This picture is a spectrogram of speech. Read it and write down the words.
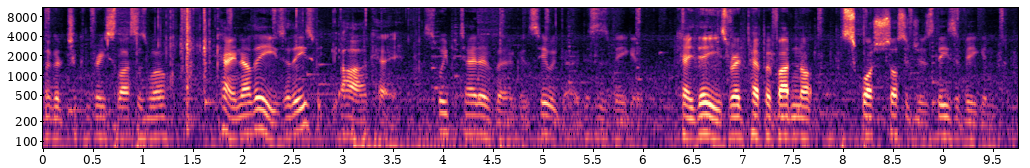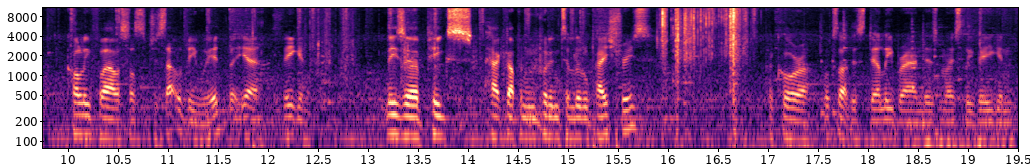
They've got a chicken-free slice as well. Okay, now these, are these, oh, okay. Sweet potato burgers, here we go, this is vegan. Okay, these, red pepper butternut squash sausages, these are vegan. Cauliflower sausages, that would be weird, but yeah, vegan. These are pigs hacked up and put into little pastries. Pakora, looks like this deli brand is mostly vegan.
